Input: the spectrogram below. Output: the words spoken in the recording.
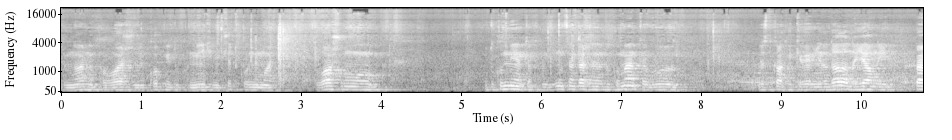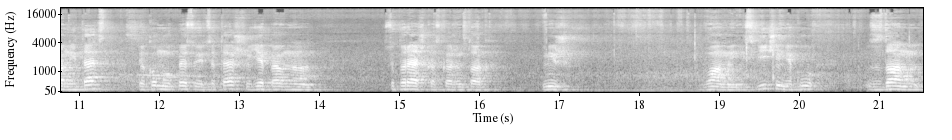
кримінального провадження, копії документів, нічого такого немає. У вашому документах, ну це навіть не документи, в листках, які ви мені надали, наявний певний текст, в якому описується те, що є певна суперечка, скажімо так, між вами і слідчим, яку з, дан...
